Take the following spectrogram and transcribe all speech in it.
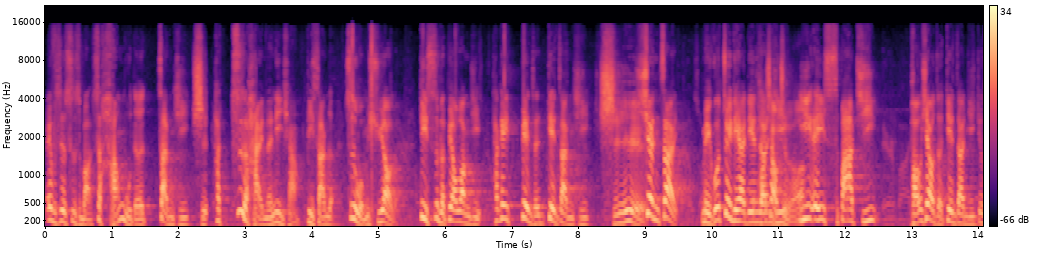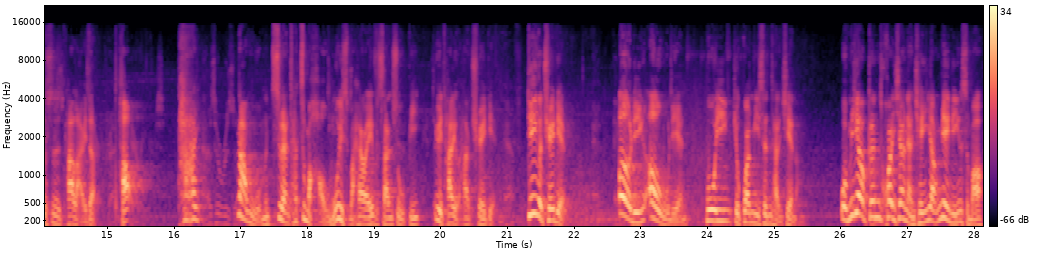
，F 四是什么？是航母的战机，是它制海能力强。第三个是我们需要的。第四个不要忘记，它可以变成电战机。是现在。美国最厉害的电战机 EA 十八 G，咆哮者电战机就是它来的。好，它那我们既然它这么好，我们为什么还要 F 三十五 B？因为它有它的缺点。第一个缺点，二零二五年波音就关闭生产线了，我们要跟幻象两千一样，面临什么？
